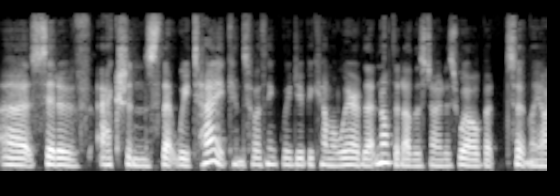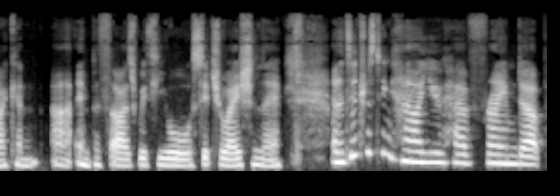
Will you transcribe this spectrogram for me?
uh, set of actions that we take. And so I think we do become aware of that. Not that others don't as well, but certainly I can uh, empathize with your situation there. And it's interesting how you have framed up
